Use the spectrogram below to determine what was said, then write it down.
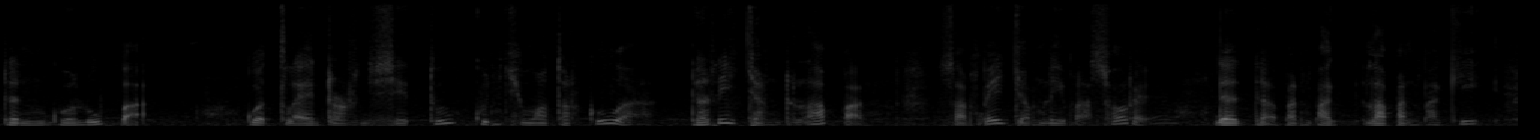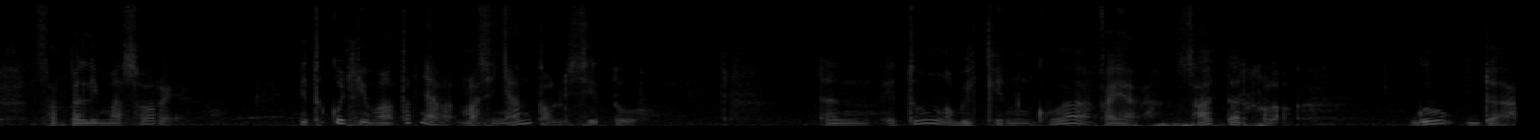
Dan gue lupa gue teledor di situ kunci motor gue dari jam 8 sampai jam 5 sore. Dari 8 pagi, 8 pagi sampai 5 sore. Itu kunci motornya masih nyantol di situ. Dan itu ngebikin gue kayak sadar kalau gue udah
